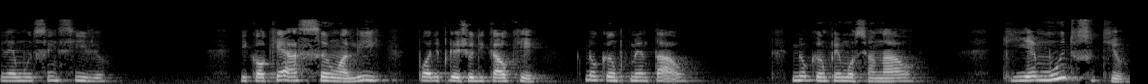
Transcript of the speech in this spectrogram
ele é muito sensível. E qualquer ação ali pode prejudicar o quê? Meu campo mental, meu campo emocional, que é muito sutil.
